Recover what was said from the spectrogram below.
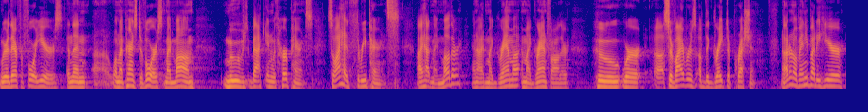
We were there for four years. And then uh, when my parents divorced, my mom moved back in with her parents. So I had three parents. I had my mother, and I had my grandma and my grandfather, who were uh, survivors of the Great Depression. Now, I don't know if anybody here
